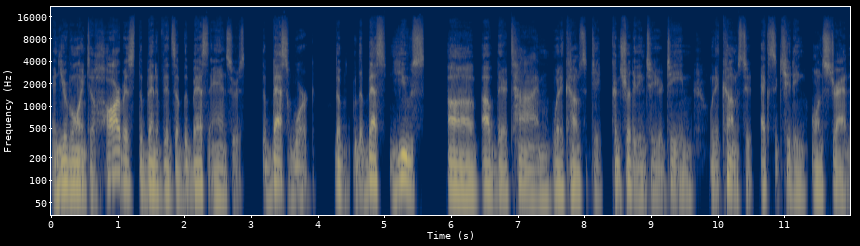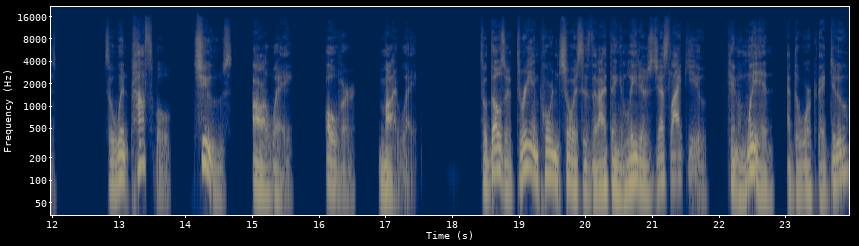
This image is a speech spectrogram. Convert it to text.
and you're going to harvest the benefits of the best answers, the best work, the, the best use uh, of their time when it comes to contributing to your team, when it comes to executing on strategy. So, when possible, choose our way over my way. So, those are three important choices that I think leaders just like you can win at the work they do,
